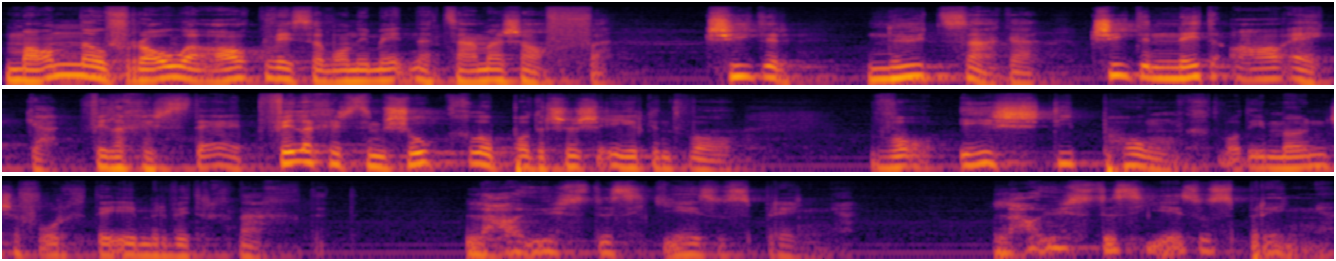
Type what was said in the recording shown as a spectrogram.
Männer und Frauen angewiesen, die ich mit ihnen zusammen arbeite. Gescheiter nichts sagen, gescheiter nicht anecken. Vielleicht ist es dort, vielleicht ist es im Schuhclub oder sonst irgendwo. Wo ist der Punkt, wo die Menschenfurcht immer wieder knechtet? Lass uns das Jesus bringen. Lass uns das Jesus bringen.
